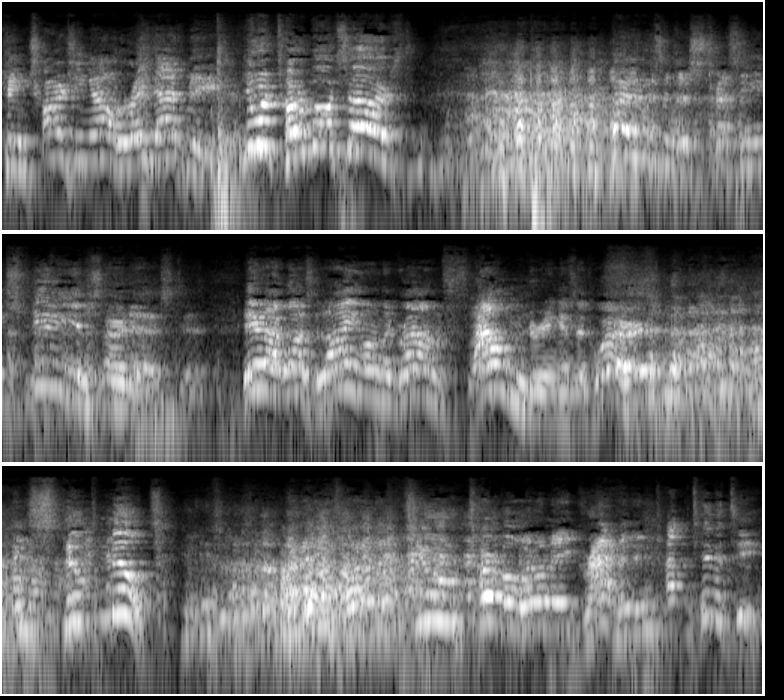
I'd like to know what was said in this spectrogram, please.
came charging out right at me. You were turbocharged! Well, it was a distressing experience, Ernest. Here I was lying on the ground, floundering, as it were, in spilt milk. Underneath one of the few turbot ever made granite in captivity.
